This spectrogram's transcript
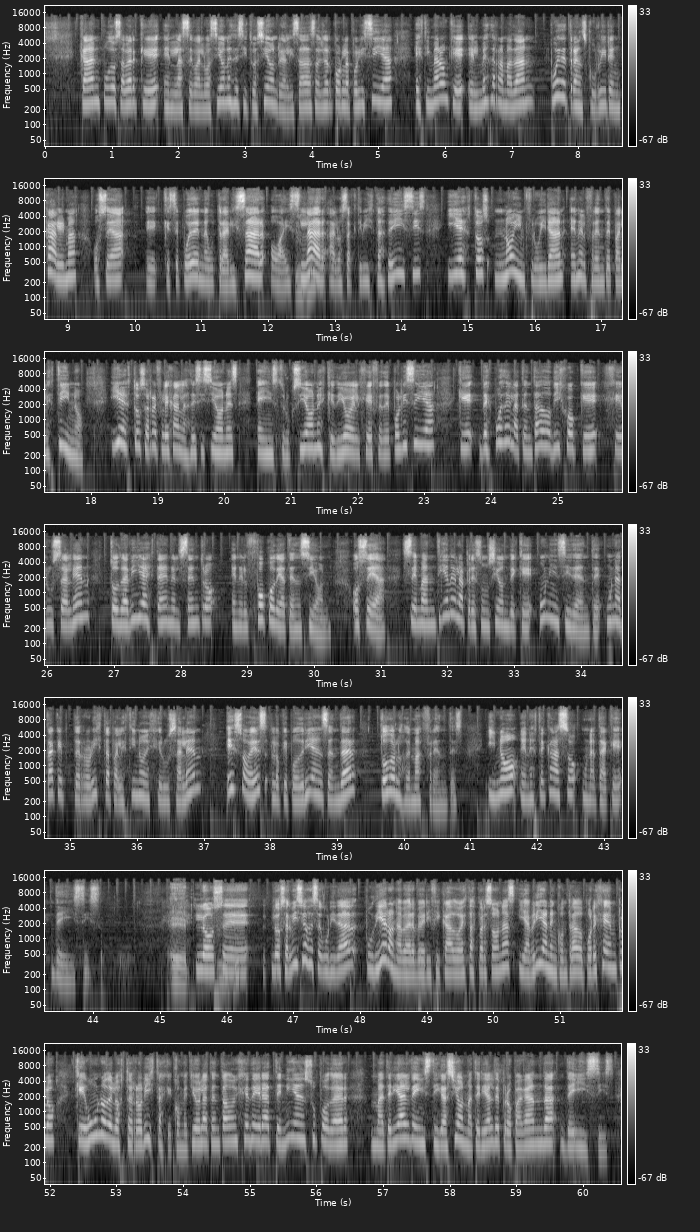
Khan pudo saber que en las evaluaciones de situación realizadas ayer por la policía, estimaron que el mes de Ramadán puede transcurrir en calma, o sea, eh, que se puede neutralizar o aislar a los activistas de ISIS y estos no influirán en el frente palestino. Y esto se refleja en las decisiones e instrucciones que dio el jefe de policía, que después del atentado dijo que Jerusalén todavía está en el centro, en el foco de atención. O sea, se mantiene la presunción de que un incidente, un ataque terrorista palestino en Jerusalén, eso es lo que podría encender todos los demás frentes y no, en este caso, un ataque de ISIS. Eh, los, eh, los servicios de seguridad pudieron haber verificado a estas personas y habrían encontrado, por ejemplo, que uno de los terroristas que cometió el atentado en Hedera tenía en su poder material de instigación, material de propaganda de ISIS.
